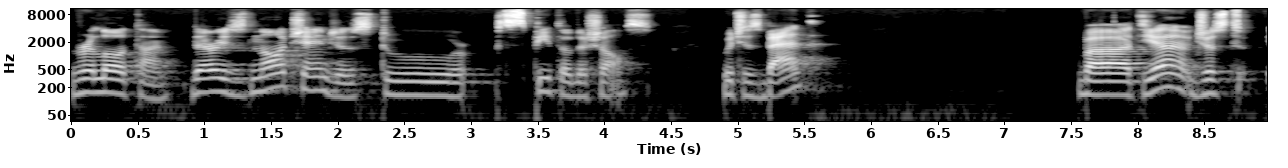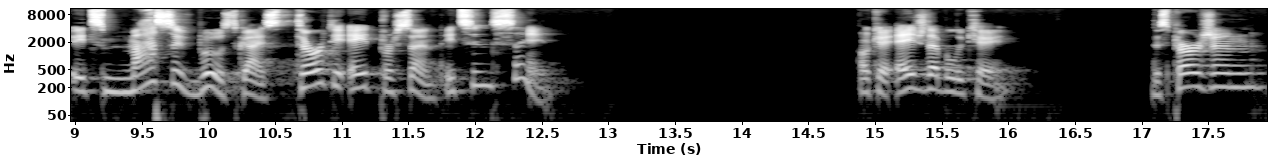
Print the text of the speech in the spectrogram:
Reload time. There is no changes to speed of the shells, which is bad but yeah, just it's massive boost, guys. 38%. It's insane. Okay, HWK. Dispersion.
